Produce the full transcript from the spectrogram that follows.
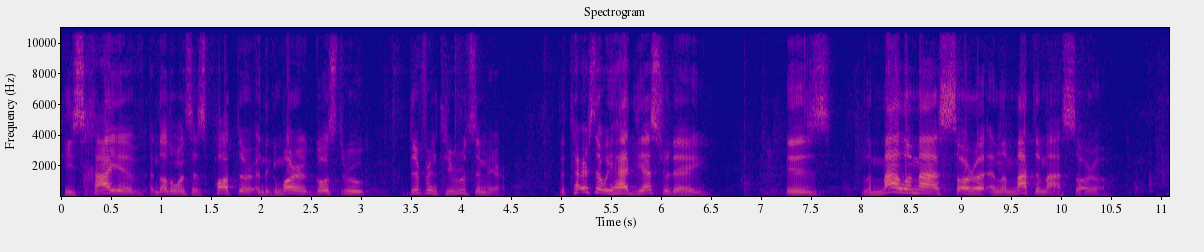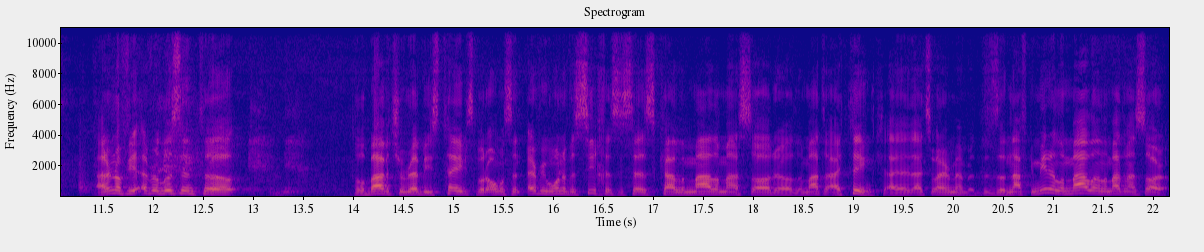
he's chayiv, and the other one says potter, and the Gemara goes through different tirutzim here. The teretz that we had yesterday is lemala ma'asara and lemata ma'asara. I don't know if you ever listened to the Lubavitcher Rebbe's tapes, but almost in every one of his sikhs, he says ka lemala ma'asara. I think I, that's what I remember. There's a nafkamina lemala and lemata ma'asara,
